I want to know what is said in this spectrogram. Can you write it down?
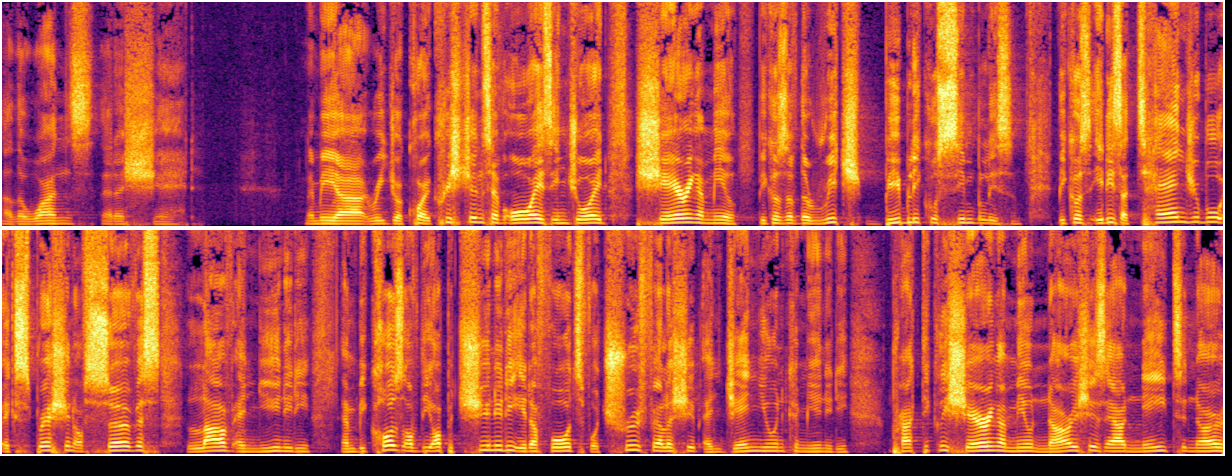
are the ones that are shared. Let me uh, read you a quote. Christians have always enjoyed sharing a meal because of the rich biblical symbolism, because it is a tangible expression of service, love, and unity, and because of the opportunity it affords for true fellowship and genuine community. Practically sharing a meal nourishes our need to know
